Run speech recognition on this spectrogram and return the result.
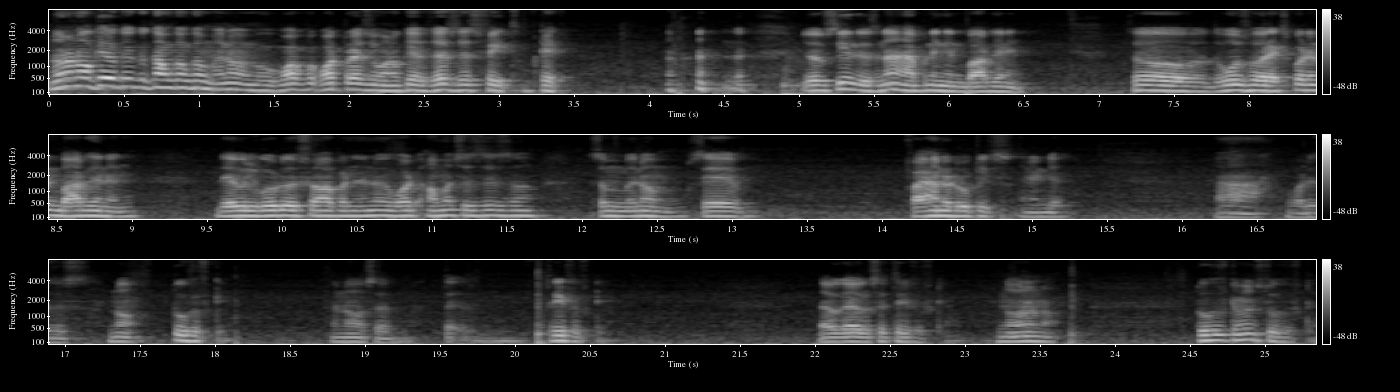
No, no, no, okay, okay, okay come, come, come. You know, what, what price you want? Okay, just, just faith, take. you have seen this, na, happening in bargaining. So those who are expert in bargaining, they will go to a shop and you know what? How much is this? Uh, some you know say 500 rupees in India. Ah, what is this? No, 250. No, sir, 350. The guy will say 350. No, no, no. 250 means 250.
